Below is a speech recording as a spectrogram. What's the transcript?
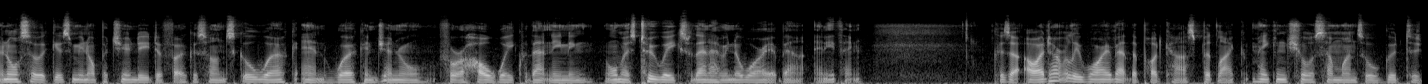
and also it gives me an opportunity to focus on schoolwork and work in general for a whole week without needing almost two weeks without having to worry about anything. Because oh, I don't really worry about the podcast, but like making sure someone's all good to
